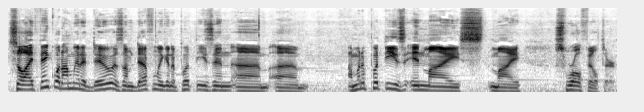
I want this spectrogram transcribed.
So I think what I'm going to do is I'm definitely going to put these in... Um, um, I'm going to put these in my my swirl filter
